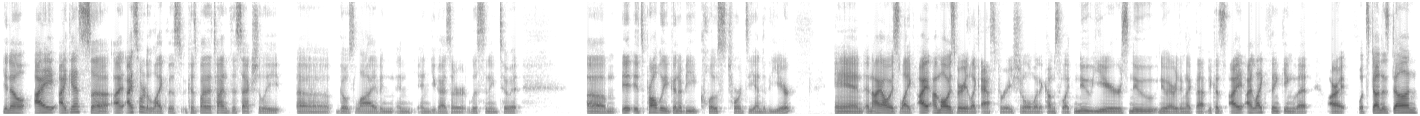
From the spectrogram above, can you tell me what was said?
You know, I I guess uh, I I sort of like this because by the time this actually uh, goes live and and and you guys are listening to it, um, it, it's probably going to be close towards the end of the year and and i always like I, i'm always very like aspirational when it comes to like new years new new everything like that because i i like thinking that all right what's done is done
